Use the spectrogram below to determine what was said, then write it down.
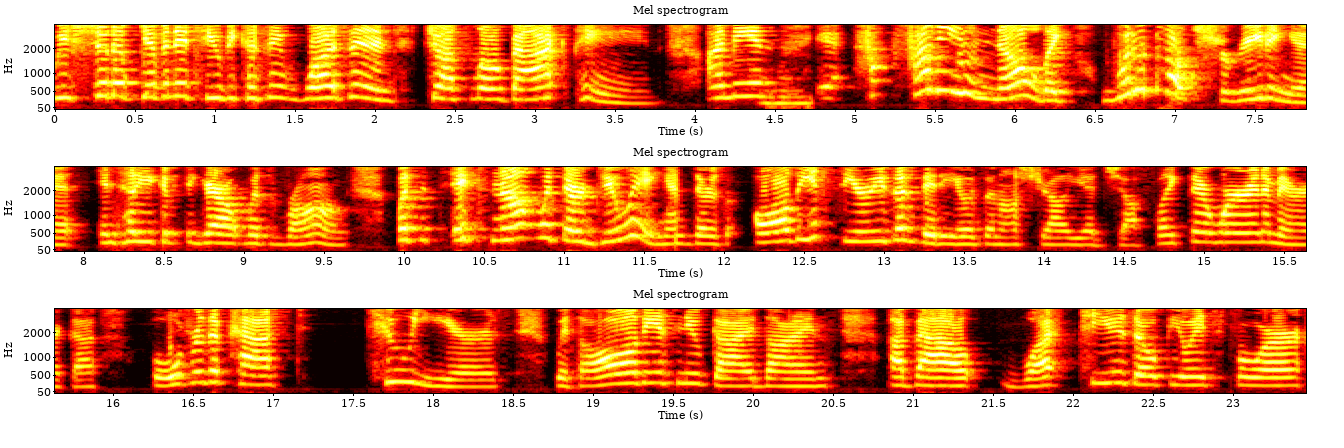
we should have given it to you because it wasn't just low back pain? I mean, Mhm. it- how, how do you know? Like, what about treating it until you can figure out what's wrong? But it's not what they're doing. And there's all these series of videos in Australia, just like there were in America, over the past two years with all these new guidelines about what to use opioids for,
